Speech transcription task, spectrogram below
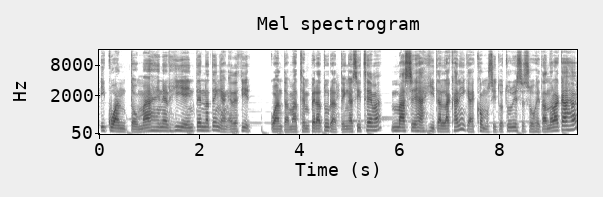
y cuanto más energía interna tengan, es decir, cuanta más temperatura tenga el sistema, más se agitan las canicas. Es como si tú estuvieses sujetando la caja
